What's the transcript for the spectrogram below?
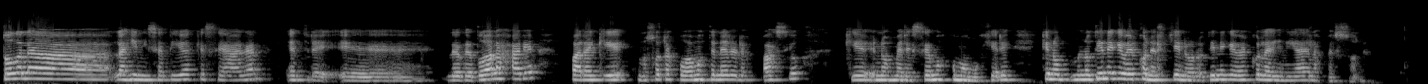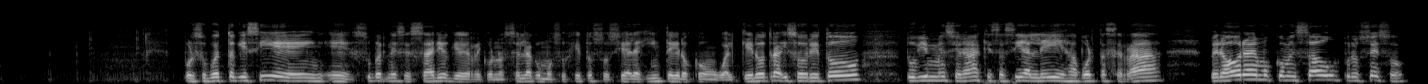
todas las iniciativas que se hagan entre, eh, desde todas las áreas para que nosotras podamos tener el espacio que nos merecemos como mujeres, que no, tiene que ver con el género, tiene que ver con la dignidad de las personas. Por supuesto que sí, es súper necesario que reconocerla como sujetos sociales íntegros como cualquier otra y sobre todo, tú bien mencionabas que se hacían leyes a puerta cerrada, pero ahora hemos comenzado un proceso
